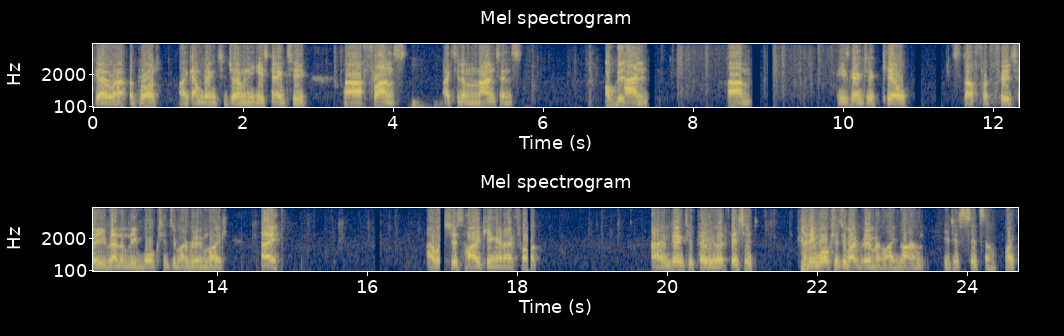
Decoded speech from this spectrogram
go uh, abroad Like I'm going to Germany, he's going to uh, France, like to the mountains, Obviously. and um, he's going to kill stuff for food. So he randomly walks into my room like, "Hey, I was just hiking and I thought I'm going to pay you a visit." And he walks into my room and like that, and he just sits and like,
